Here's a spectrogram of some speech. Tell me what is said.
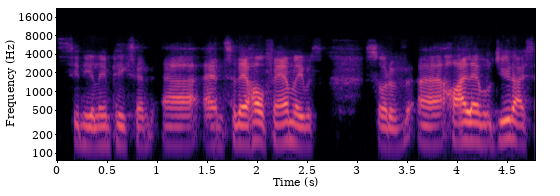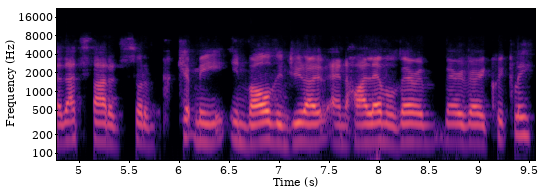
Sydney Olympics, and uh, and so their whole family was sort of uh, high level judo. So that started sort of kept me involved in judo and high level very very very quickly.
